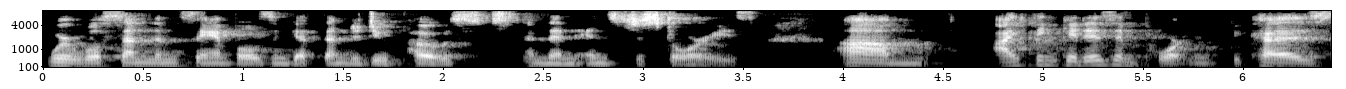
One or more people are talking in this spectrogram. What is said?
where we'll send them samples and get them to do posts and then Insta stories. Um, I think it is important because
